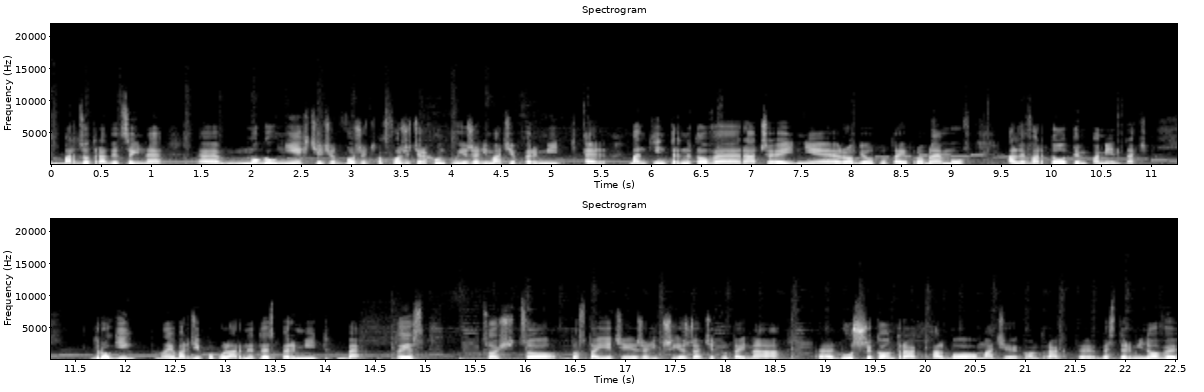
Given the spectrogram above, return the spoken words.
bardzo tradycyjne, e, mogą nie chcieć otworzyć, otworzyć rachunku, jeżeli macie permit L. Banki internetowe raczej nie robią tutaj problemów, ale warto o tym pamiętać. Drugi, najbardziej popularny, to jest permit B. To jest coś, co dostajecie, jeżeli przyjeżdżacie tutaj na e, dłuższy kontrakt albo macie kontrakt e, bezterminowy.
